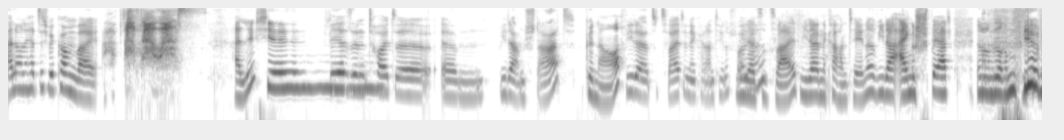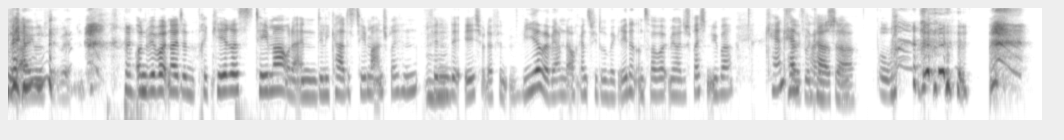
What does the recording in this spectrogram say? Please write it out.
Hallo und herzlich willkommen bei After, After Hours. Hallöchen. Wir sind heute ähm, wieder am Start. Genau. Wieder zu zweit in der Quarantänefolge. Wieder zu zweit, wieder in der Quarantäne, wieder eingesperrt in unseren vier Wänden. Und wir wollten heute ein prekäres Thema oder ein delikates Thema ansprechen, Mhm. finde ich oder finden wir, weil wir haben da auch ganz viel drüber geredet. Und zwar wollten wir heute sprechen über Cancel, Cancel Culture. Culture. Oh.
